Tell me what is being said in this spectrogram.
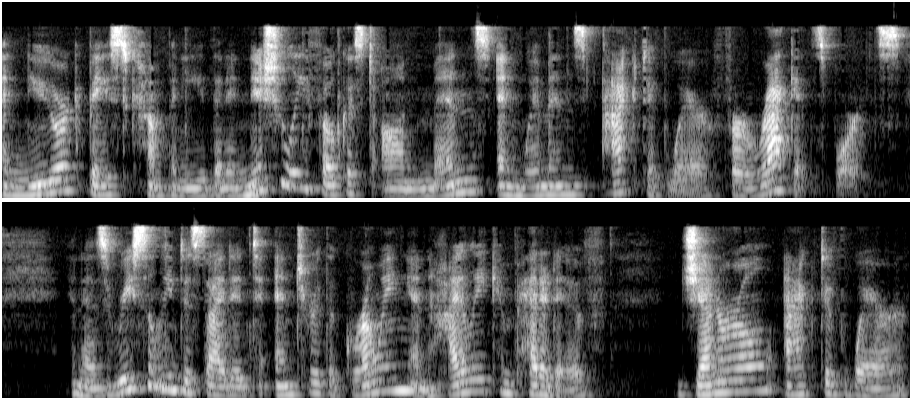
a New York-based company that initially focused on men's and women's activewear for racket sports and has recently decided to enter the growing and highly competitive general activewear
